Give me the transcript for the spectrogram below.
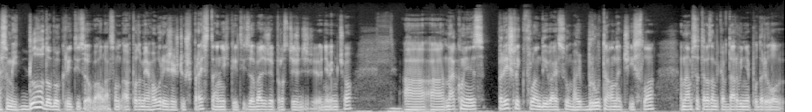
ja som ich dlhodobo kritizoval a, som, a potom ja hovorím, že už prestaň ich kritizovať, že proste, že, že neviem čo. A, a nakoniec prišli k Full Device, majú brutálne čísla a nám sa teraz napríklad v Darwine podarilo uh,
